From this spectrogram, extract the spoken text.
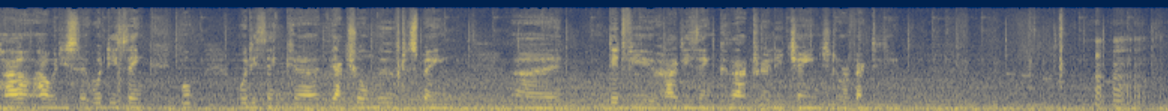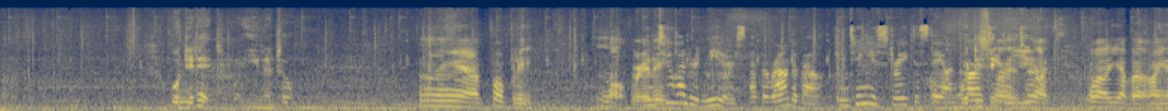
how, how would you say? What do you think? What, what do you think uh, the actual move to Spain uh, did for you? How do you think that really changed or affected you? Or did it, or even at all? Mm, yeah, probably not really. In 200 meters at the roundabout, continue straight to stay on What do you think Carretera that you- Like, well, yeah, but I mean,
